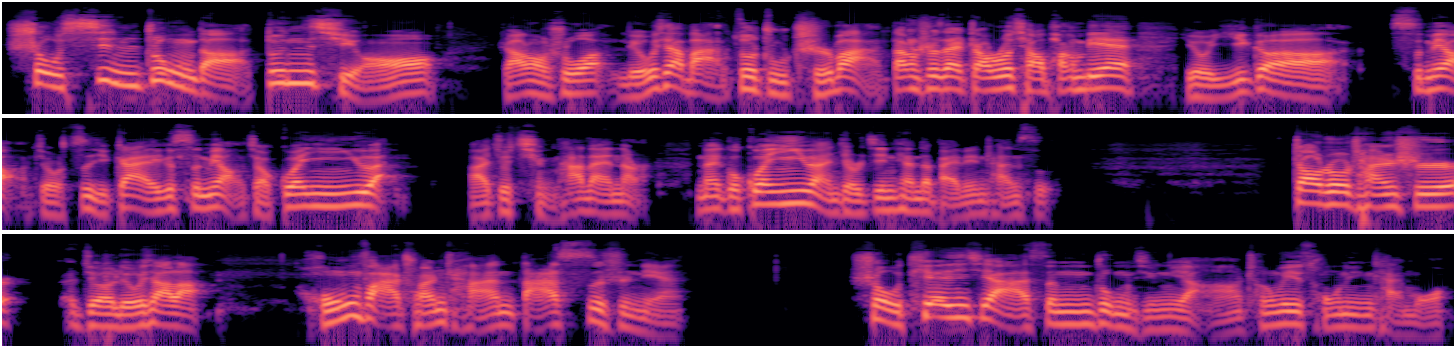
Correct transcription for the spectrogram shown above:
受信众的敦请，然后说留下吧，做主持吧。当时在赵州桥旁边有一个寺庙，就是自己盖了一个寺庙，叫观音院，啊，就请他在那儿。那个观音院就是今天的百灵禅寺。赵州禅师就留下了，弘法传禅达四十年，受天下僧众敬仰，成为丛林楷模。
